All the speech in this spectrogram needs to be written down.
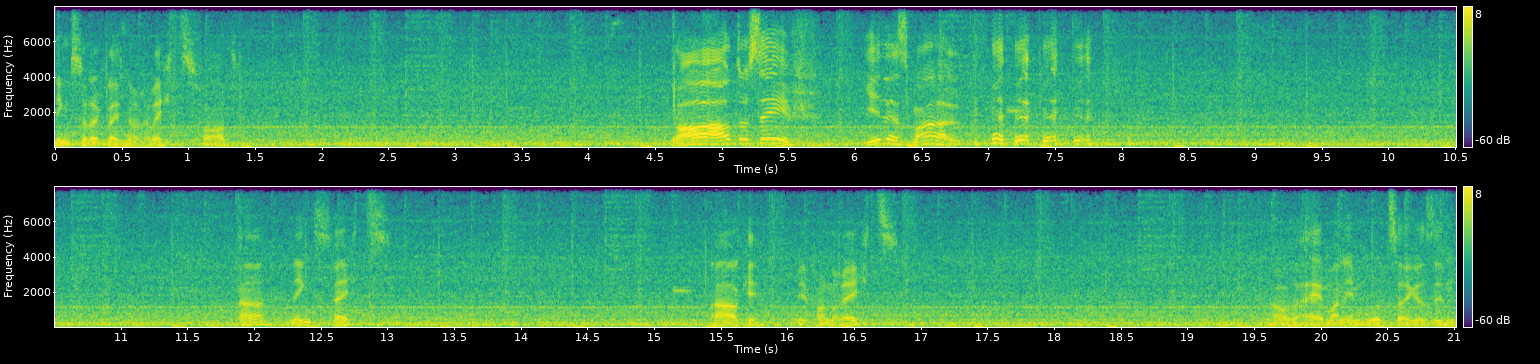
links oder gleich nach rechts fahrt. Oh, Autosave. Jedes Mal. ah, links, rechts. Ah, okay. Wir fahren rechts. Also einmal im Uhrzeigersinn.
